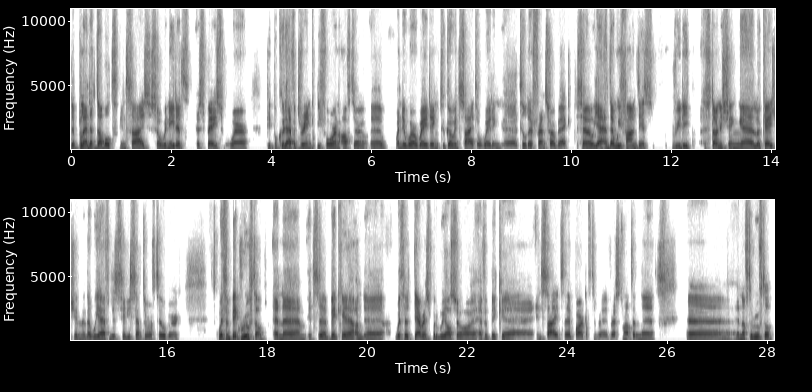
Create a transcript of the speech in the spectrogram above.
the that doubled in size. So we needed a space where people could have a drink before and after uh, when they were waiting to go inside or waiting uh, till their friends are back. So yeah, and then we found this really astonishing uh, location that we have in the city center of Tilburg with a big rooftop, and um, it's a big uh, on, uh, with a terrace, but we also have a big uh, inside part of the restaurant and uh, and off the rooftop.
